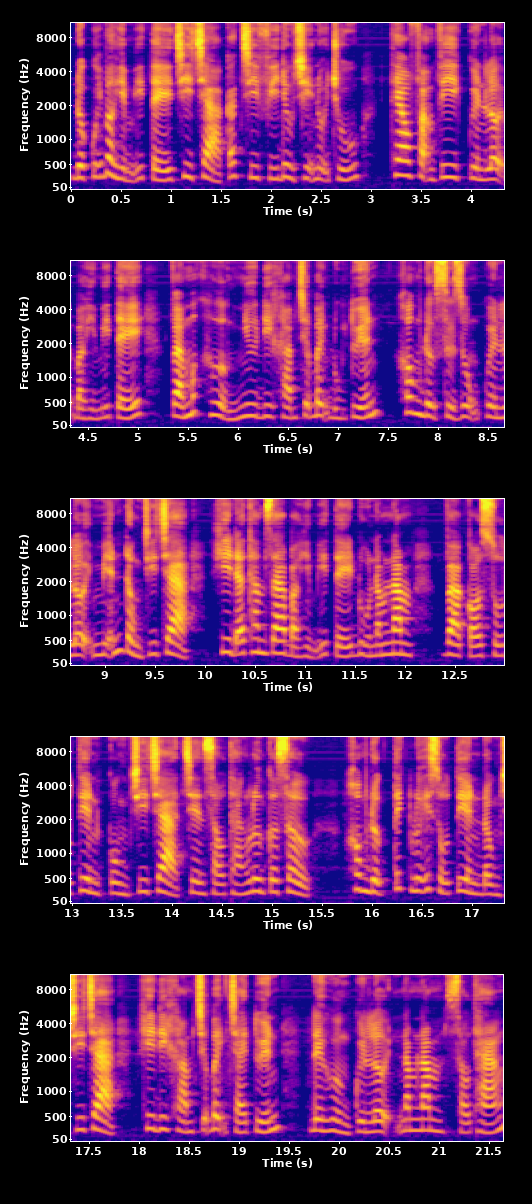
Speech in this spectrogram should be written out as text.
được Quỹ Bảo hiểm Y tế chi trả các chi phí điều trị nội trú theo phạm vi quyền lợi bảo hiểm y tế và mức hưởng như đi khám chữa bệnh đúng tuyến, không được sử dụng quyền lợi miễn đồng chi trả khi đã tham gia bảo hiểm y tế đủ 5 năm và có số tiền cùng chi trả trên 6 tháng lương cơ sở, không được tích lũy số tiền đồng chi trả khi đi khám chữa bệnh trái tuyến để hưởng quyền lợi 5 năm 6 tháng.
